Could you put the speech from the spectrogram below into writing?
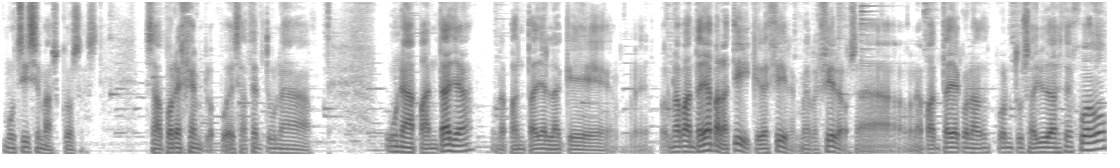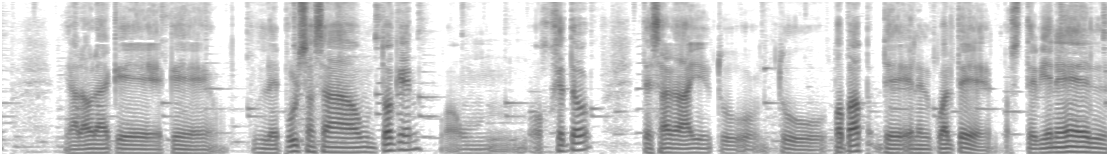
muchísimas cosas. O sea, por ejemplo, puedes hacerte una, pantalla, una pantalla en la que... Eh, una pantalla para ti, quiero decir, me refiero. O sea, una pantalla con tus ayudas de juego y a la hora que, que le pulsas a un token o a un objeto, te salga ahí tu, tu pop-up en el cual te, pues, te viene el,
